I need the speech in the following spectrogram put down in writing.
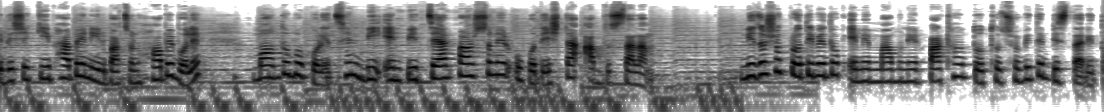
এদেশে কীভাবে নির্বাচন হবে বলে মন্তব্য করেছেন বিএনপির চেয়ারপারসনের উপদেষ্টা আব্দুস সালাম। নিজস্ব প্রতিবেদক এম এম মামুনের পাঠানো তথ্য ছবিতে বিস্তারিত।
